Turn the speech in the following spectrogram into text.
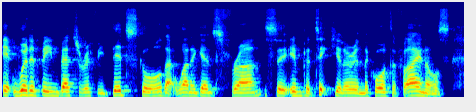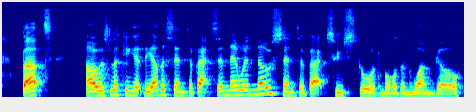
it would have been better if he did score that one against France, in particular in the quarterfinals. But I was looking at the other centre backs, and there were no centre backs who scored more than one goal.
